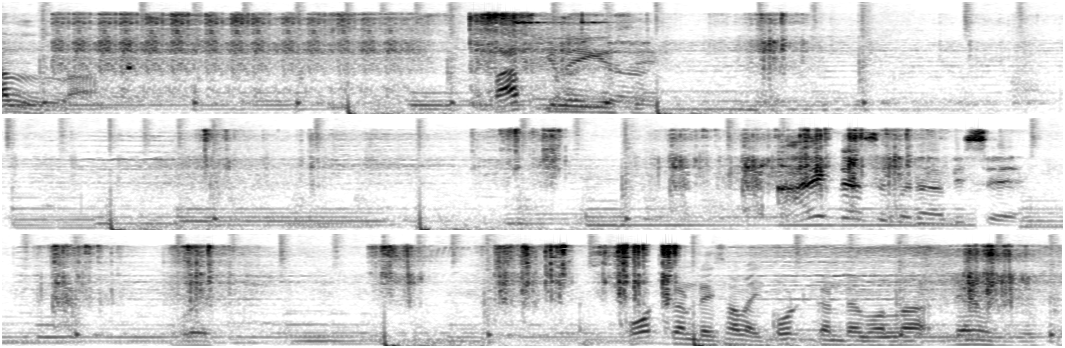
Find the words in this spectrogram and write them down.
আল্লাহ। পাঁচ কিলো হয়ে গেছে। স্পট গানটাই চালাই কোট গানটা বলা ড্যামেজ দিতেছে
